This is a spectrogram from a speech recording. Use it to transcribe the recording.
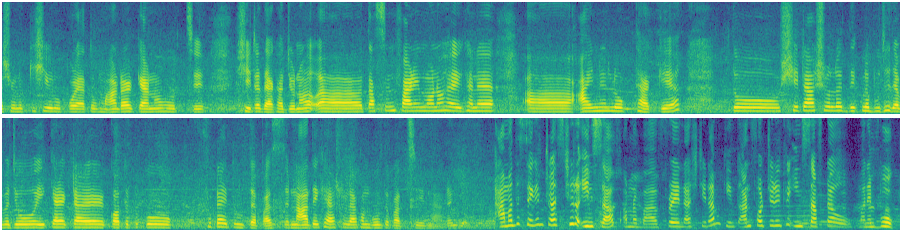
আসলে কিসের উপর, এত মার্ডার কেন হচ্ছে সেটা দেখার জন্য। তাসরিন ফারিন মনে হয় এখানে আইনের লোক থাকে। তো সেটা আসলে দেখলে বুঝে যাবে যে ও এই ক্যারেক্টার কতটুকু ফুটায় তুলতে পারছে। না দেখে আসলে এখন বলতে পারছি না। আমাদের সেকেন্ড চয়েস ছিল ইনসাফ। আমরা ফ্রেন্ড আসছিলাম, কিন্তু আনফর্চুনেটলি ইনসাফটাও মানে বুকড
